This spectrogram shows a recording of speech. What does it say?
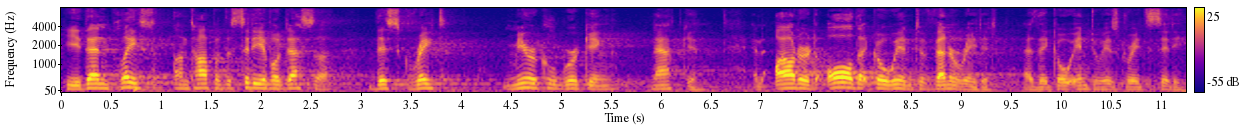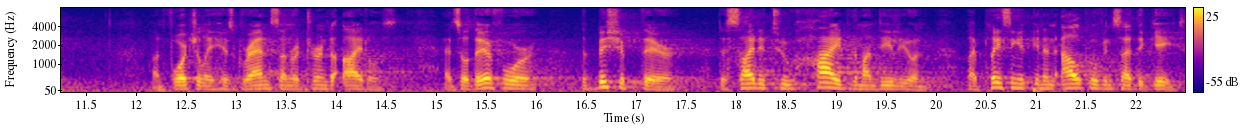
He then placed on top of the city of Edessa this great miracle working napkin and ordered all that go in to venerate it as they go into his great city. Unfortunately, his grandson returned to idols, and so therefore the bishop there decided to hide the mandilion by placing it in an alcove inside the gate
